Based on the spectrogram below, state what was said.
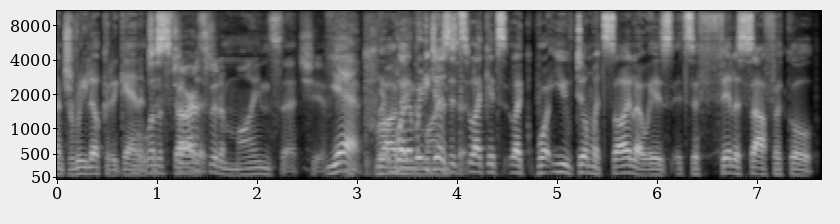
and to relook it again and well, to it start starts it. with a mindset shift. Yeah, and yeah, what it really does, it's like it's like what you've done with Silo is it's a philosophical,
